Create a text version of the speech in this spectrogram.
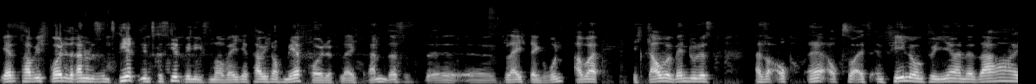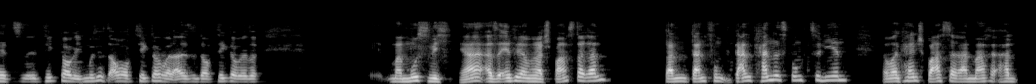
jetzt habe ich Freude dran und es interessiert, interessiert wenigstens noch welche. Jetzt habe ich noch mehr Freude vielleicht dran. Das ist äh, äh, vielleicht der Grund. Aber ich glaube, wenn du das, also auch, äh, auch so als Empfehlung für jemanden, der sagt, oh, jetzt äh, TikTok, ich muss jetzt auch auf TikTok, weil alle sind auf TikTok, also man muss nicht, ja, also entweder man hat Spaß daran, dann, dann, dann kann es funktionieren. Wenn man keinen Spaß daran macht, hat,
